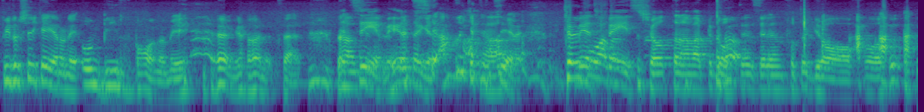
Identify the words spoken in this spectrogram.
Fick de kika igenom det och en bild på honom i högra hörnet. Så här. Där han- CV helt enkelt. Han skickade Ja. ett CV. Kan vi Med alla- ett face shot, han har varit och gått till en fotograf. Och...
